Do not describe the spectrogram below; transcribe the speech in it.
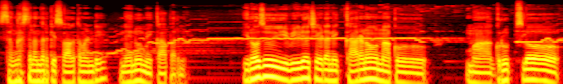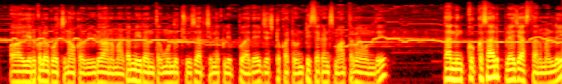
సంఘస్థులందరికీ స్వాగతం అండి నేను మీ కాపర్ని. ఈరోజు ఈ వీడియో చేయడానికి కారణం నాకు మా గ్రూప్స్లో ఎరుకలోకి వచ్చిన ఒక వీడియో అనమాట మీరు అంతకుముందు చూసారు చిన్న క్లిప్ అదే జస్ట్ ఒక ట్వంటీ సెకండ్స్ మాత్రమే ఉంది. దాన్ని ఇంకొకసారి ప్లే చేస్తాను మళ్ళీ.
